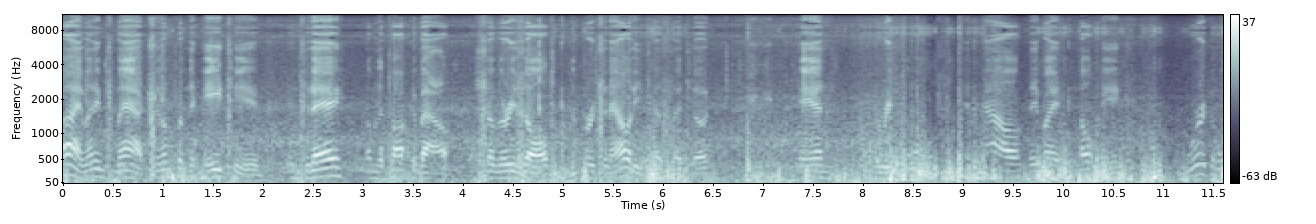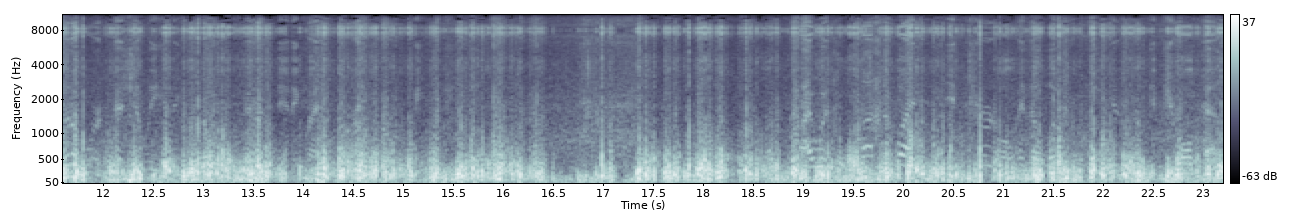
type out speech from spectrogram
Hi, my name's Max, and I'm from the A team. And today, I'm going to talk about some of the results of the personality test I took, and the results and how they might help me work a little more efficiently in understanding my I was classified internal in the locus of control test.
